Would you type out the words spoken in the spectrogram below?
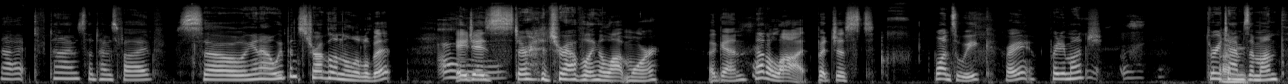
night times, sometimes five. So, you know, we've been struggling a little bit. AJ's started traveling a lot more. Again, not a lot, but just once a week, right? Pretty much. Three times a month.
